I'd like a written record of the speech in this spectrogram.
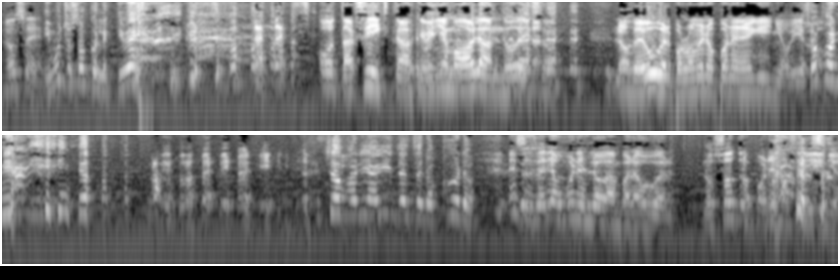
No sé. Y muchos son colectiveros. O taxistas, que veníamos hablando de eso. Los de Uber por lo menos ponen el guiño, viejo. Yo ponía guiño, yo ponía guiño, se lo juro. Eso sería un buen eslogan para Uber. Nosotros ponemos el guiño.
